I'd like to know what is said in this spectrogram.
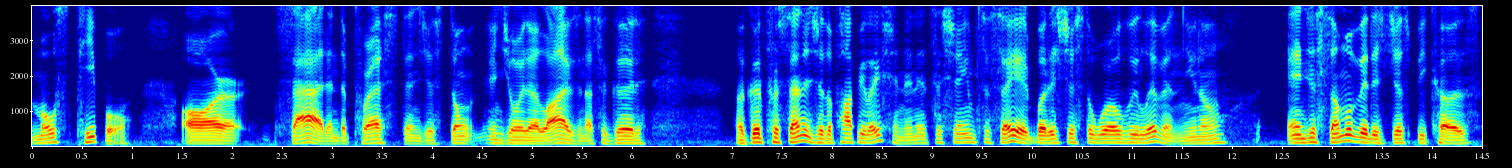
most people are sad and depressed and just don't enjoy their lives, and that's a good a good percentage of the population. And it's a shame to say it, but it's just the world we live in, you know. And just some of it is just because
